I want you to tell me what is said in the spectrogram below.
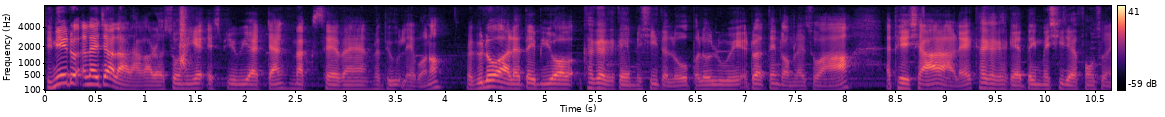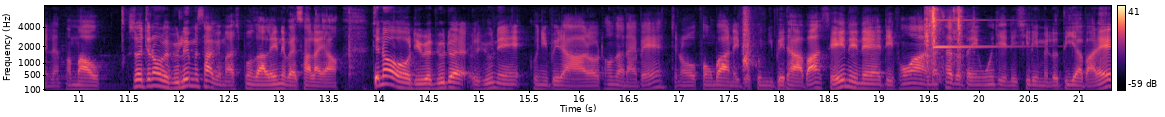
ဒီနေ့အတွက်အလဲကျလာတာကတော့ Sony ရဲ့ Xperia Tank Max 7 review လဲပေါ့နော် review လုပ်ရလဲတိတ်ပြီးတော့ခက်ခက်ခက်ခဲမရှိသလိုဘယ်လိုလူတွေအတွက်တင့်တော်မလဲဆိုတာဟာအဖြေရှာရတာလဲခက်ခက်ခက်ခဲတိတ်မရှိတဲ့ဖုန်းဆိုရင်လည်းမမဟုတ် ဆိုတော့ကျွန်တော် review လေးမစခင်မှာ sponsor လေးနဲ့ပဲစလိုက်အောင်ကျွန်တော်ဒီ review အတွက် review နဲ့ကူညီပေးတာကတော့ထုံးစံတိုင်းပဲကျွန်တော်ဖုန်းပါနေပြီးကူညီပေးထားပါဈေးအနေနဲ့ဒီဖုန်းက23သိန်းဝန်းကျင်လေးရှိလိမ့်မယ်လို့သိရပါတယ်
